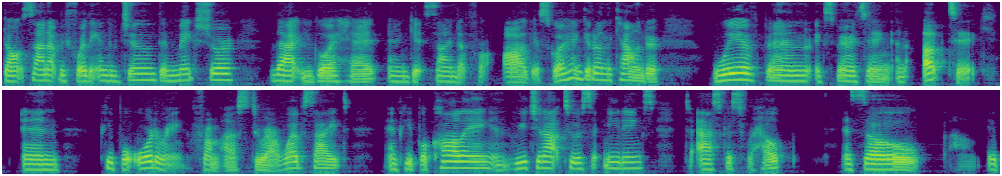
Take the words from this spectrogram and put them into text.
don't sign up before the end of June, then make sure that you go ahead and get signed up for August. Go ahead and get on the calendar. We have been experiencing an uptick in people ordering from us through our website and people calling and reaching out to us at meetings to ask us for help. And so um, it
